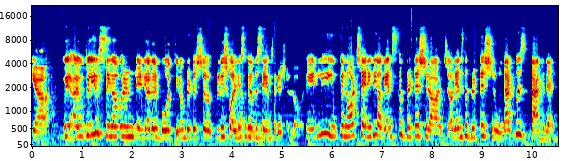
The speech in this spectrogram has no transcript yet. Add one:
yeah we, I believe Singapore and India, they're both, you know, British uh, British colonies, Yeah, so we have the same sedition law. Mainly, you cannot say anything against the British Raj, against the British rule. That was back then.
